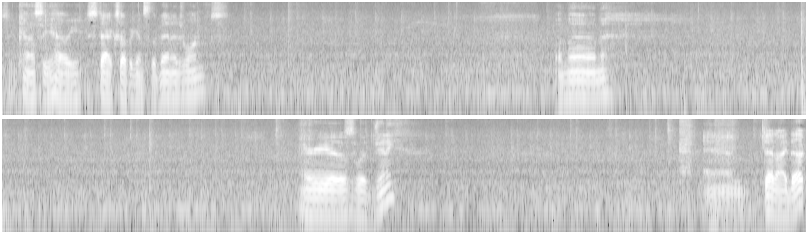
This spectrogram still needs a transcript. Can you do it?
So you kind of see how he stacks up against the vintage ones. And then here he is with Jenny. And Deadeye Duck.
